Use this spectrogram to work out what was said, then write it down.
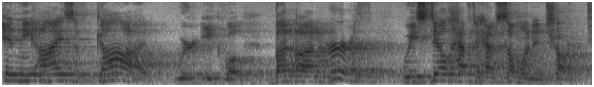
in the eyes of God, we're equal. But on earth, we still have to have someone in charge.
